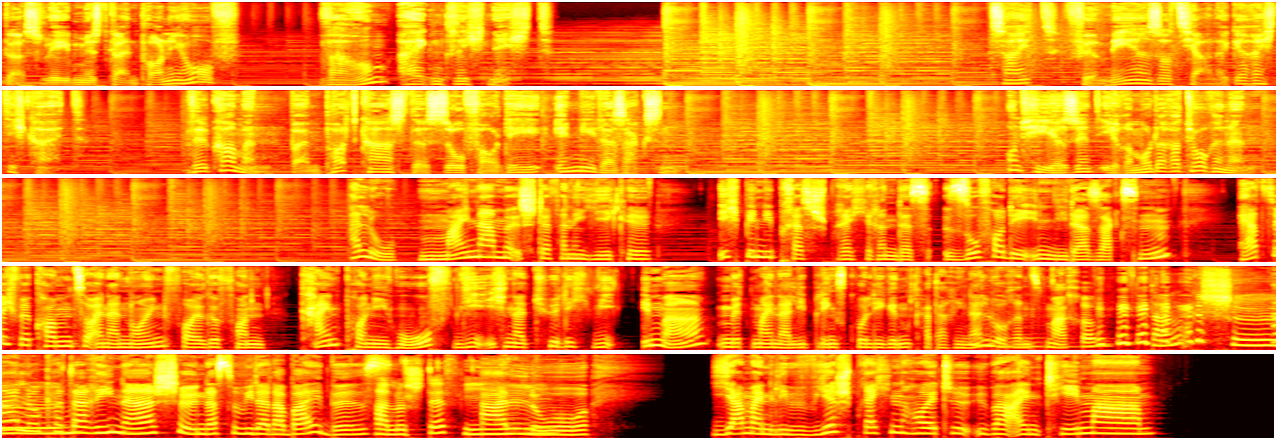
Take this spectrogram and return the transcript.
Das Leben ist kein Ponyhof? Warum eigentlich nicht? Zeit für mehr soziale Gerechtigkeit. Willkommen beim Podcast des SOVD in Niedersachsen. Und hier sind Ihre Moderatorinnen. Hallo, mein Name ist Stefanie Jekel. Ich bin die Presssprecherin des SOVD in Niedersachsen. Herzlich willkommen zu einer neuen Folge von Kein Ponyhof, die ich natürlich wie immer mit meiner Lieblingskollegin Katharina mhm. Lorenz mache. Dankeschön. Hallo Katharina, schön, dass du wieder dabei bist. Hallo Steffi. Hallo. Ja, meine Liebe, wir sprechen heute über ein Thema,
